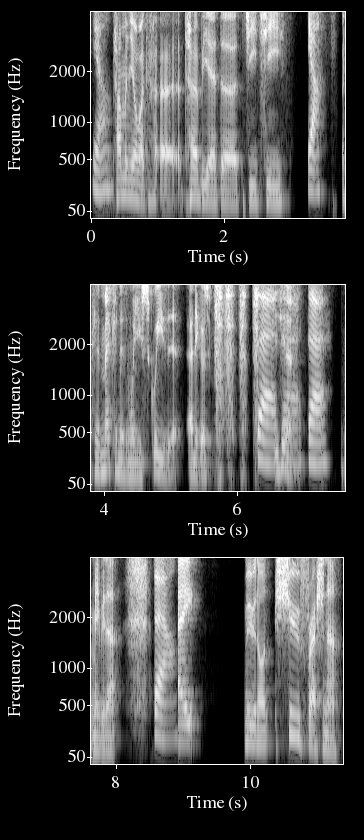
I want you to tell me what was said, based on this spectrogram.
呀他们有 like 呃特别的机器呀， like a mechanism where you squeeze it and it goes 对 You seen 对对 maybe that. 对啊， Eight. Moving on. Shoe freshener.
